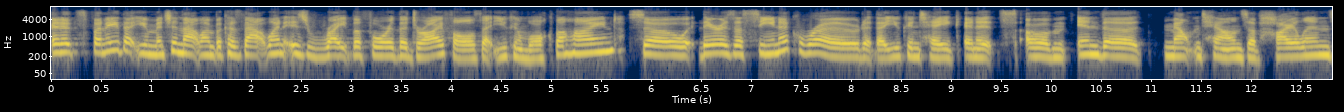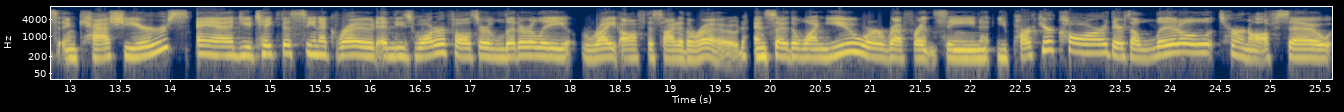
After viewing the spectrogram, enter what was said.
And it's funny that you mentioned that one because that one is right before the dry falls that you can walk behind. So there is a scenic road that you can take, and it's um, in the mountain towns of Highlands and Cashiers. And you take this scenic road, and these waterfalls are literally right off the side of the road. And so the one you were referencing, you park your car, there's a little turnoff. So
